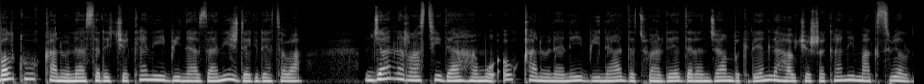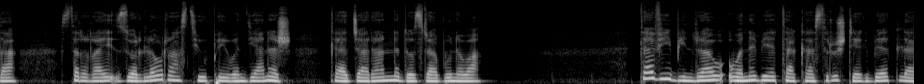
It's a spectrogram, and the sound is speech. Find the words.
بەڵکو قانوونە سەرەکییەکانی بینازانیش دەگرێتەوە. جا لە ڕاستیدا هەموو ئەو قانوونانەی بینا دەتوانرێ دەرەنجام بکرێن لە هاوکێشەکانی ماکسوێلدا، سەرەڕای زۆر لەو ڕاستی و پەیوەندییانەش کە جاران نەدۆزرابوونەوە. تاڤی بینراو و نەبێ تاکە سروشتێک بێت لە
